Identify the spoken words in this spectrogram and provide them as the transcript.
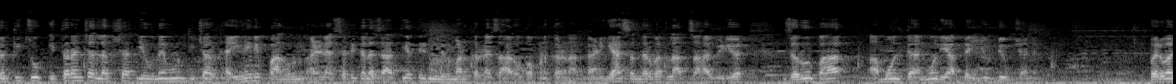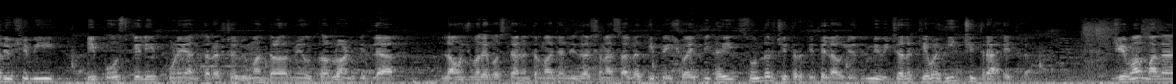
तर ती चूक इतरांच्या लक्षात येऊ नये म्हणून तिच्यावर घाईघाईने पांघरून घालण्यासाठी त्याला जातीयते निर्माण करण्याचा आरोप आपण करणार आणि या संदर्भातला आजचा हा व्हिडिओ जरूर पहा अमोल ते अनमोल या आपल्या युट्यूब चॅनल परवा दिवशी मी ही पोस्ट केली पुणे आंतरराष्ट्रीय विमानतळावर मी उतरलो आणि तिथल्या लाऊंजमध्ये बसल्यानंतर माझ्या निदर्शनास आलं की पेशवाईतली काही सुंदर चित्र तिथे लावली होती. मी विचारलं केवळ ही चित्र आहेत का? जेव्हा मला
